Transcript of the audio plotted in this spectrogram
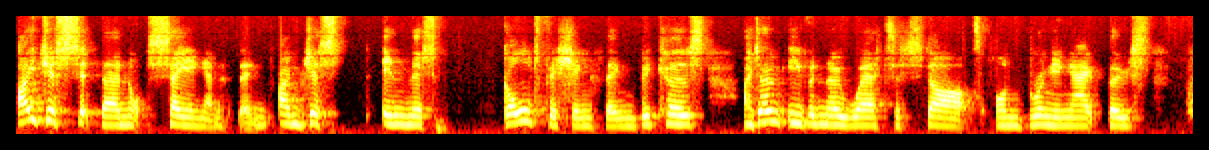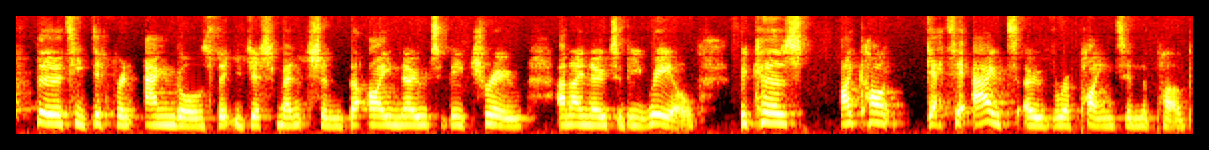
I just sit there not saying anything. I'm just in this goldfishing thing because I don't even know where to start on bringing out those 30 different angles that you just mentioned that I know to be true and I know to be real because I can't get it out over a pint in the pub.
